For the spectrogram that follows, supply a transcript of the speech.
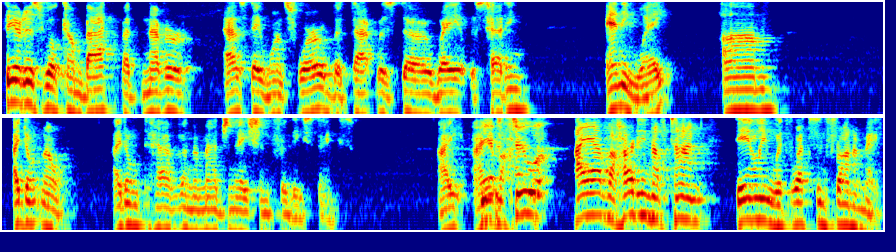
Theaters will come back, but never as they once were. But that was the way it was heading anyway. Um, I don't know. I don't have an imagination for these things. I, I, have, a, hard, I have a hard enough time dealing with what's in front of me.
